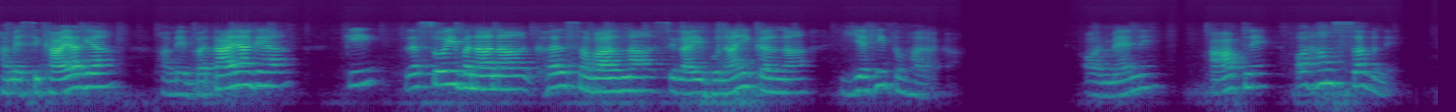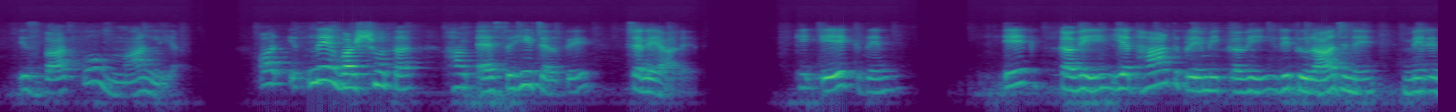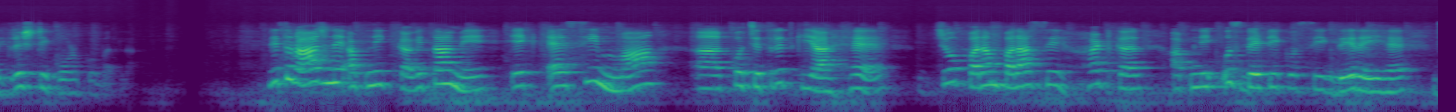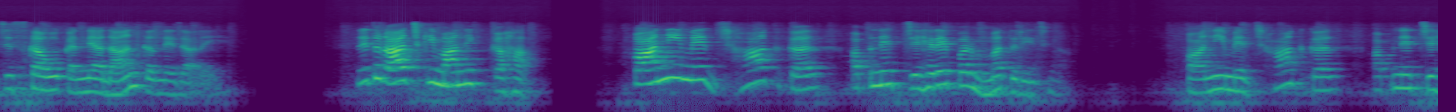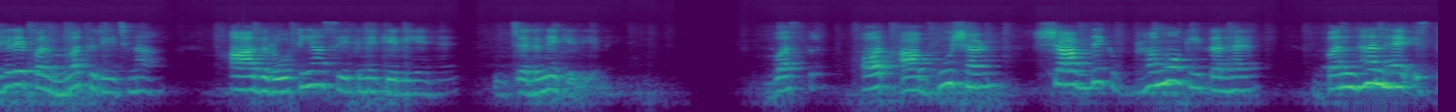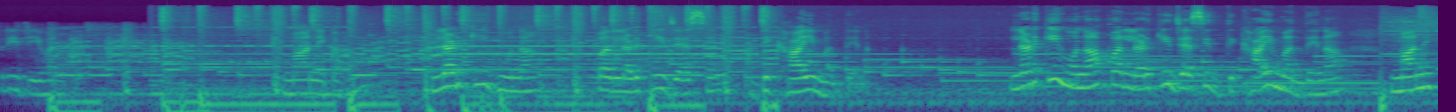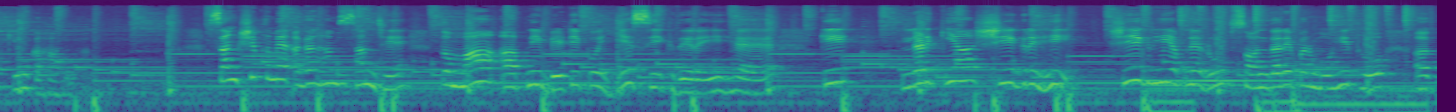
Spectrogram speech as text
हमें सिखाया गया, हमें बताया गया कि रसोई बनाना, घर संवारना, सिलाई बुनाई करना, यही तुम्हारा काम। और मैंने, आपने और हम सबने इस बात को मान लिया। और इतने वर्षों तक हम ऐसे ही चलते, चले आ रहे थे कि एक दिन, एक कवि, यथार्थ प्रेमी कवि ऋतुराज ने मेरे दृष्टिकोण को बदला। ऋतुराज ने अपनी कविता में एक ऐसी माँ को चित्रित किया है, जो परंपरा से हटकर अपनी उस बेटी को सीख दे रही है, जिसका वो कन्यादान करने जा रही है। ऋतुराज की माँ ने कहा, पानी में झाँक कर अपने चेहरे पर मत रीझना। पानी में झाँक कर अपने चेहरे पर मत रीझना। आग रोटियाँ सेकने के लिए है, जलने के लिए नहीं। वस्त्र और आभूषण शाब्दिक भ्रमों की तरह बंधन है स्त्री जीवन के। माँ ने कहा, लड़की होना पर लड़की जैसी दिखाई मत देना। लड़की होना पर लड़की जैसी दिखाई मत देना माँ ने क्यों कहा होगा? संक्षिप्त में अगर हम समझें तो माँ अपनी बेटी को ये सीख दे रही है कि लड़कियाँ शीघ्र ही शीघ्र ही अपने रूप सौंदर्य पर मोहित हो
